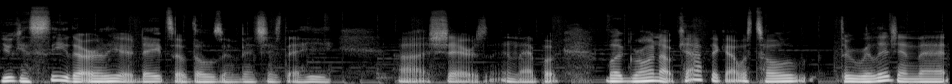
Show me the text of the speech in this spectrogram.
You can see the earlier dates of those inventions that he uh, shares in that book. But growing up Catholic, I was told through religion that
